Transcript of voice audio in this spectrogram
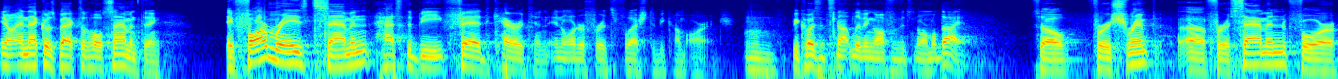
You know, and that goes back to the whole salmon thing. A farm raised salmon has to be fed keratin in order for its flesh to become orange because it's not living off of its normal diet. So, for a shrimp, uh, for a salmon, for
